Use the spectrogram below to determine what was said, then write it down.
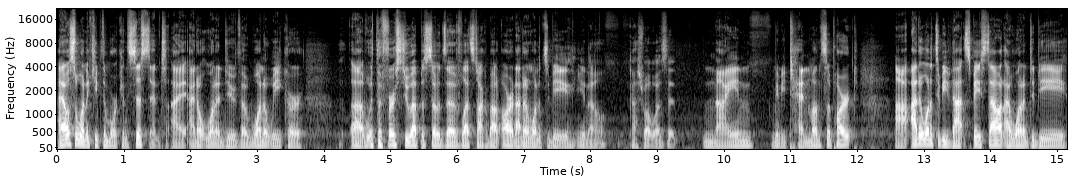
I also want to keep them more consistent. I, I don't want to do the one a week or uh, with the first two episodes of Let's Talk About Art. I don't want it to be, you know, gosh, what was it? Nine, maybe 10 months apart. Uh, I don't want it to be that spaced out. I want it to be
